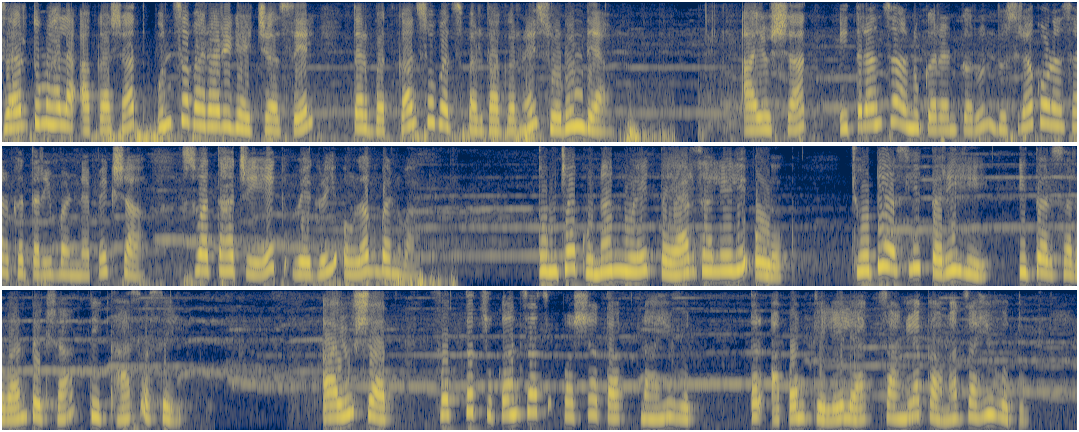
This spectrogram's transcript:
जर तुम्हाला आकाशात उंच भरारी घ्यायची असेल तर बदकांसोबत स्पर्धा करणे सोडून द्या. आयुष्यात इतरांचं अनुकरण करून दुसऱ्या कोणासारखं तरी बनण्यापेक्षा स्वतःची एक वेगळी ओळख बनवा. तुमच्या गुणांमुळे तयार झालेली ओळख छोटी असली तरीही इतर सर्वांपेक्षा ती खास असेल. आयुष्यात फक्त चुकांचाच पश्चाताप नाही होत. तर आपण केलेल्या चांगल्या कामाचाही होतो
